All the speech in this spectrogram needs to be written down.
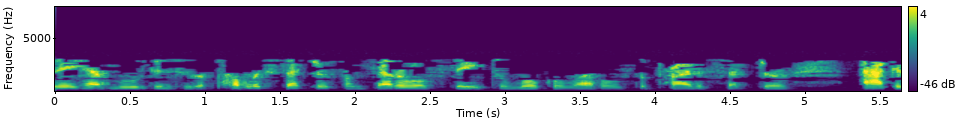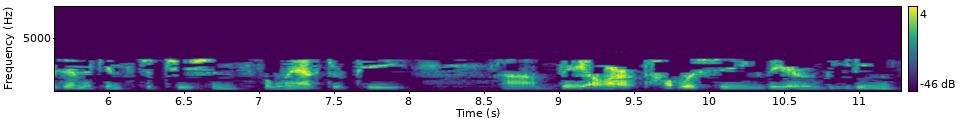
They have moved into the public sector from federal, state to local levels, the private sector, academic institutions, philanthropy. Um, they are publishing, they are leading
